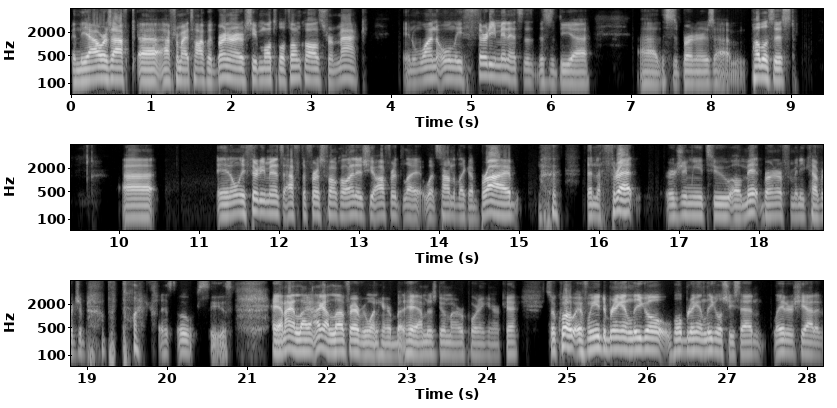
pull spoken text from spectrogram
In the hours after uh, after my talk with Berner, I received multiple phone calls from Mac. In one only 30 minutes, this is the uh, uh, this is Berner's um, publicist uh, in only 30 minutes after the first phone call ended, she offered like what sounded like a bribe, then a threat, urging me to omit Berner from any coverage about the blacklist. Oopsies. Hey, and I like I got love for everyone here, but hey, I'm just doing my reporting here. Okay. So, quote, if we need to bring in legal, we'll bring in legal, she said. Later, she added,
